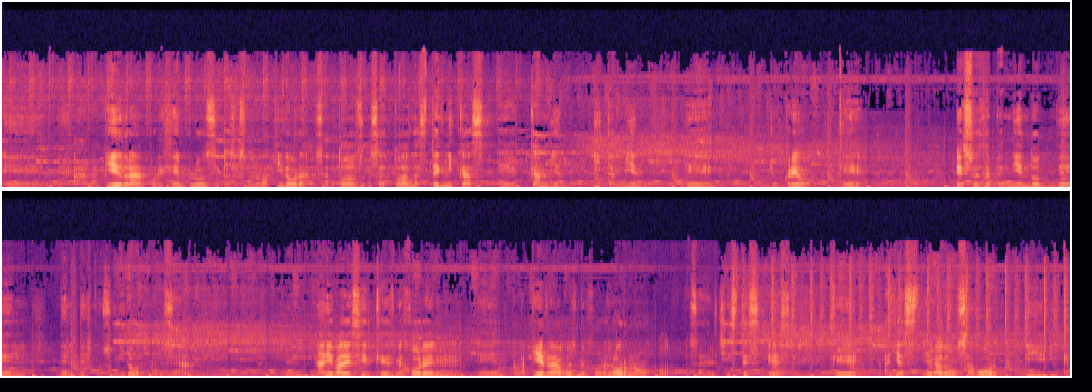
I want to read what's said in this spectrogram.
en, a la piedra, por ejemplo, si lo haces en una batidora, o sea, todos, o sea, todas las técnicas eh, cambian y también eh, yo creo que eso es dependiendo del, del, consumidor, ¿no? O sea, nadie va a decir que es mejor en, a la piedra o es mejor al horno. O, sea, el chiste es, que hayas llegado a un sabor y, que,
